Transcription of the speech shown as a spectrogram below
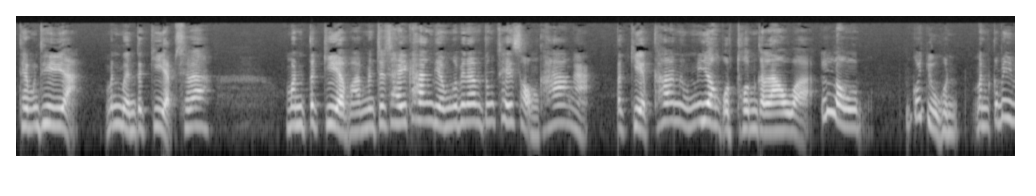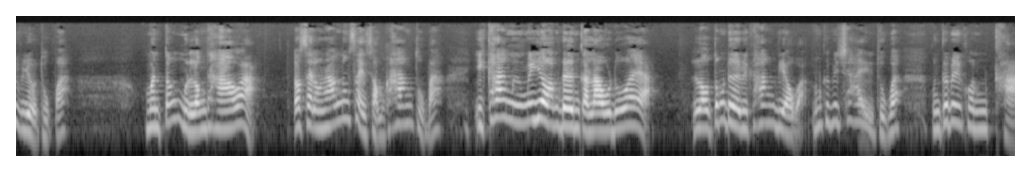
แต่บางทีอะมันเหมือนตะเกียบใช่ป่ะมันตะเกียบอะมันจะใช้ข้างเดียวมันก็ไม่ได้มันต้องใช้สองข้างอะ ตะเกียบข้างหนึ่งไม่ยอมอดทนกับเราอะเราก็อยู่คนมันก็ไม่มีประโยชน์ถูกปะมันต้องเหมือนรองเท้าอะ เราใส่รองเท้าต้องใส่สองข้างถูกปะอีกข้างนึงไม่ยอมเดินกับเราด้วยอะ เราต้องเดินไปข้างเดียวอะ มันก็ไม่ใช่ถูกปะมันก็เป็นคนขา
